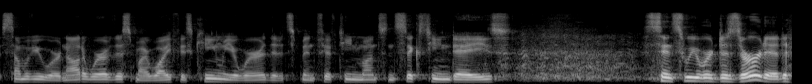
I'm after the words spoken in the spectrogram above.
some of you are not aware of this, my wife is keenly aware that it's been 15 months and 16 days since we were deserted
